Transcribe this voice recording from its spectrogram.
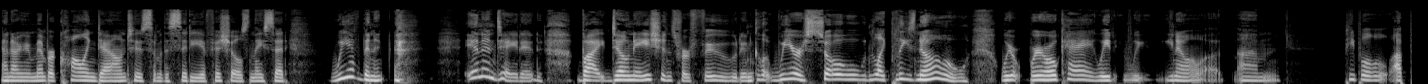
And I remember calling down to some of the city officials and they said, we have been inundated by donations for food and we are so like, please no, we're, we're okay. We, we, you know, uh, um, people up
